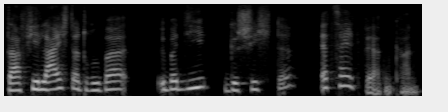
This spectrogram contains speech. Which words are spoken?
da viel leichter drüber über die Geschichte erzählt werden kann.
